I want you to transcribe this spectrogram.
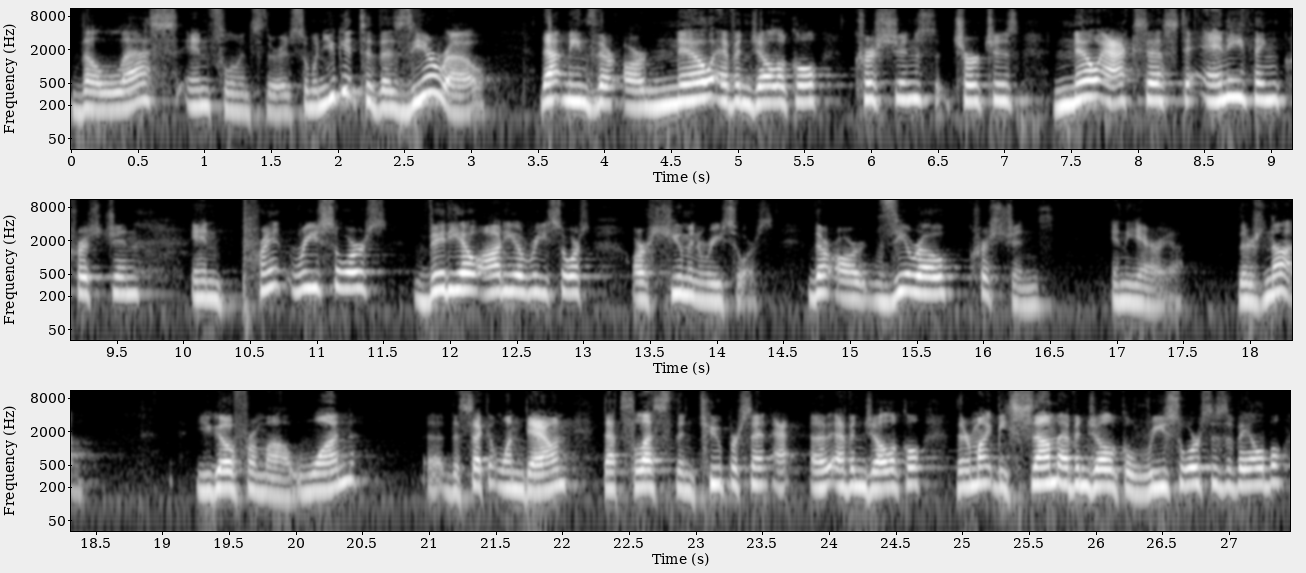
the less influence there is. So when you get to the zero, that means there are no evangelical Christians, churches, no access to anything Christian in print resource, video, audio resource, or human resource. There are zero Christians in the area. There's none. You go from uh, one, uh, the second one down, that's less than 2% a- uh, evangelical. There might be some evangelical resources available,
